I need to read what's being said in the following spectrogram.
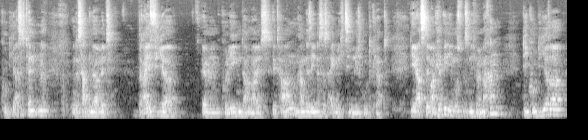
Codieassistenten und das hatten wir mit drei, vier ähm, Kollegen damals getan und haben gesehen, dass das eigentlich ziemlich gut klappt. Die Ärzte waren happy, die mussten es nicht mehr machen. Die Codierer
